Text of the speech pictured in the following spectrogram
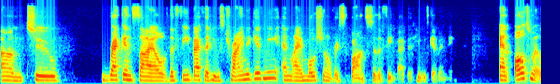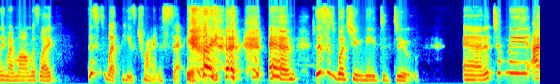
um, to reconcile the feedback that he was trying to give me and my emotional response to the feedback that he was giving me. And ultimately, my mom was like, this is what he's trying to say. like, and this is what you need to do. And it took me, I,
